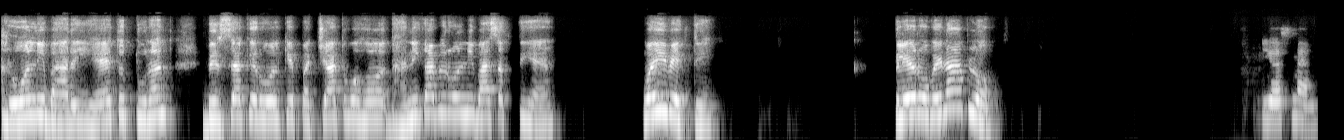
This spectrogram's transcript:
रोल निभा रही है तो तुरंत बिरसा के रोल के पश्चात वह धानी का भी रोल निभा सकती है। वही व्यक्ति। क्लियर हो गए ना आप लोग? यस मैम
